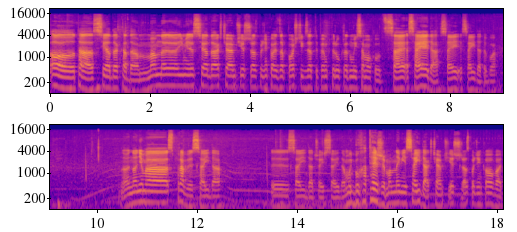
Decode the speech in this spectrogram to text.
O, ta, Siada Kadam. Mam na imię Siada, chciałem ci jeszcze raz podziękować za pościg za typem, który ukradł mój samochód. Sa Saeda, Sa to była. No, no nie ma sprawy, Saida. Yy, Saida, cześć Saida. Mój bohaterze, mam na imię Saida, chciałem ci jeszcze raz podziękować.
